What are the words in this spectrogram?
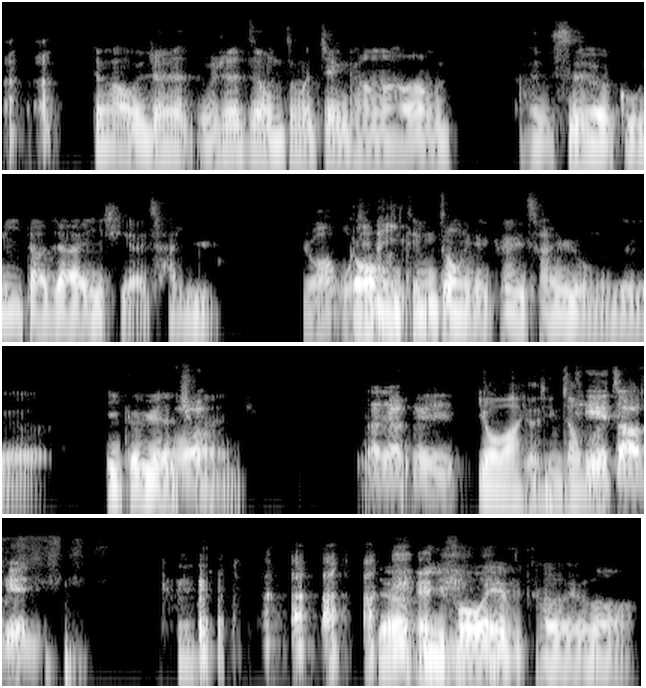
对啊，我觉得我觉得这种这么健康啊，好像很适合鼓励大家一起来参与，有啊，我然后我们听众也可以参与我们这个一个月的哦 challenge。大家可以有啊，有听众吗？贴照片，对啊，before after 有没有？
